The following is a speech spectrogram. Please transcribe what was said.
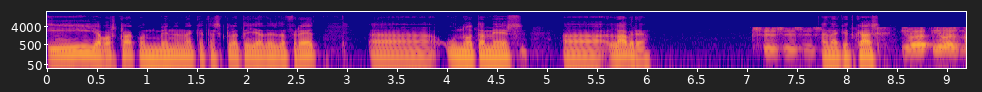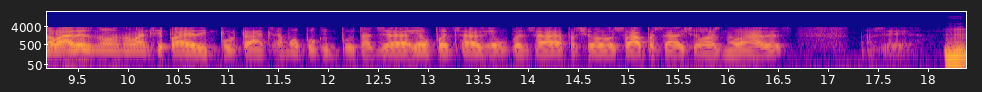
i llavors, clar, quan venen aquestes clatellades de fred, eh, un nota més eh, l'arbre, Sí, sí, sí. sí. en aquest cas. I, la, I les nevades no, no van ser pas importants, eh? molt poc importants. Ja, ja, ho pensava, ja ho pensava, per això la setmana passada, això de les nevades, no sé... Uh -huh.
